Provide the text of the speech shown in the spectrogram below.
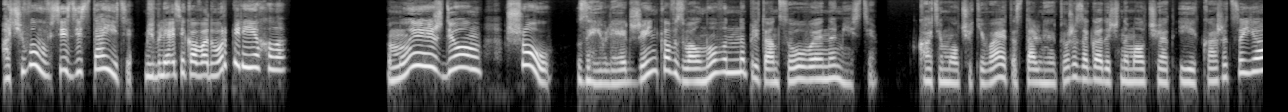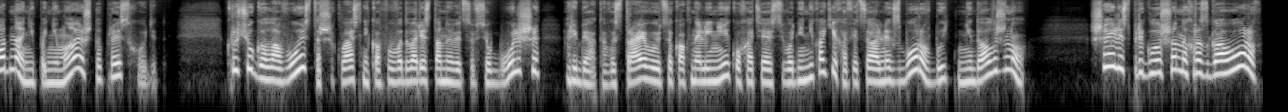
«А чего вы все здесь стоите? Библиотека во двор переехала?» «Мы ждем шоу», — заявляет Женька, взволнованно пританцовывая на месте. Катя молча кивает, остальные тоже загадочно молчат, и, кажется, я одна не понимаю, что происходит. Кручу головой, старшеклассников во дворе становится все больше, ребята выстраиваются как на линейку, хотя сегодня никаких официальных сборов быть не должно. Шелест приглушенных разговоров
